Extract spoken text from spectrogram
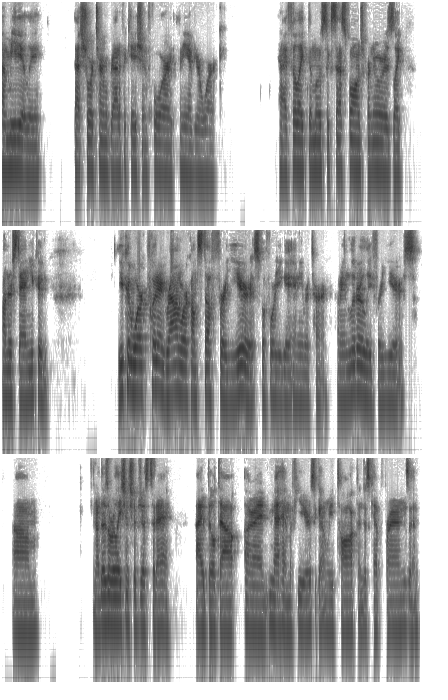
immediately, that short term gratification for any of your work. And I feel like the most successful entrepreneurs like understand you could you could work put in groundwork on stuff for years before you get any return. I mean, literally for years. Um, you know, there's a relationship just today. I built out, or I met him a few years ago, and we talked and just kept friends, and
